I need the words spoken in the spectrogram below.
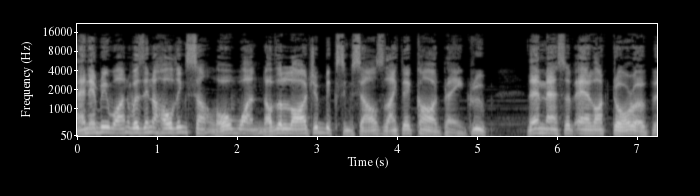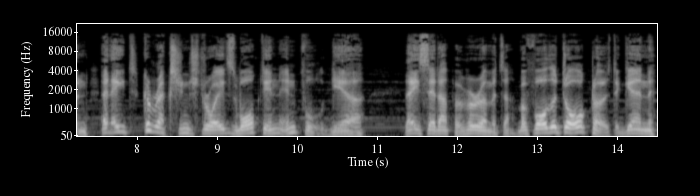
and everyone was in a holding cell or one of the larger mixing cells like their card-playing group. Their massive airlock door opened, and eight corrections droids walked in in full gear. They set up a perimeter before the door closed again.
